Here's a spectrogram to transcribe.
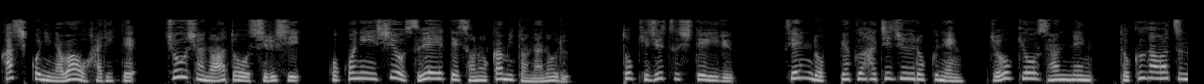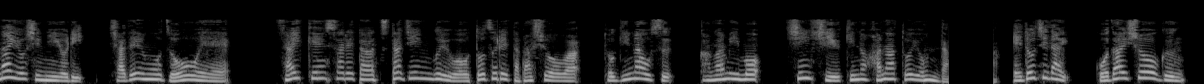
賢に縄を張りて、勝者の後を記し、ここに石を据えてその神と名乗る。と記述している。1686年、上京3年、徳川綱吉により、社殿を造営。再建された熱田神宮を訪れた場所は、研ぎ直す、鏡も、紳士雪の花と呼んだ。江戸時代、五代将軍、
